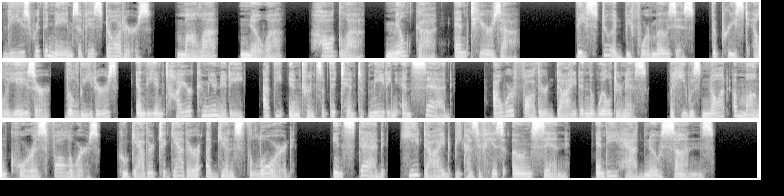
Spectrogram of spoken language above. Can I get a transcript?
These were the names of his daughters Mahlah, Noah, Hoglah, Milcah, and Tirzah. They stood before Moses, the priest Eleazar, the leaders, and the entire community at the entrance of the tent of meeting and said, Our father died in the wilderness, but he was not among Korah's followers, who gathered together against the Lord. Instead, he died because of his own sin, and he had no sons.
